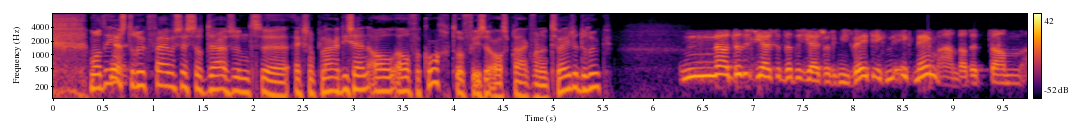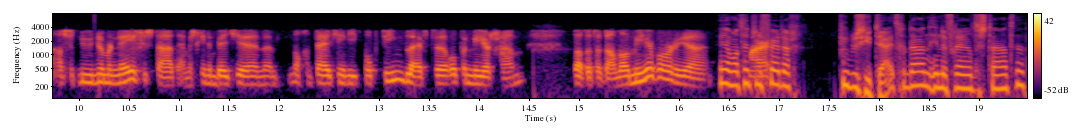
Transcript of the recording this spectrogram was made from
want de eerste ja. druk 65.000 uh, exemplaren, die zijn al, al verkocht? Of is er al sprake van een tweede druk? Nou, dat is, juist, dat is juist wat ik niet weet. Ik, ik neem aan dat het dan, als het nu nummer 9 staat... en misschien een beetje nog een tijdje in die top 10 blijft uh, op en neer gaan... dat het er dan wel meer worden, ja. Ja, want hebt maar... u verder publiciteit gedaan in de Verenigde Staten?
